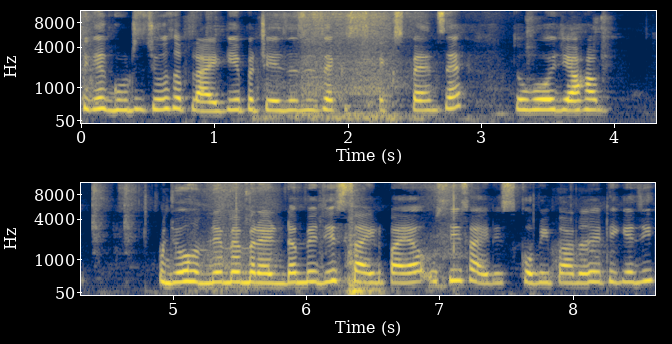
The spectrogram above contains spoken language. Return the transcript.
ठीक है? गुड्स जो सप्लाई किए परचेजेस इज़ एक्सपेंस है तो वो यहाँ जो हमने मेमोरेंडम में जिस साइड पाया, उसी साइड इसको भी पाना है, ठीक है जी?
